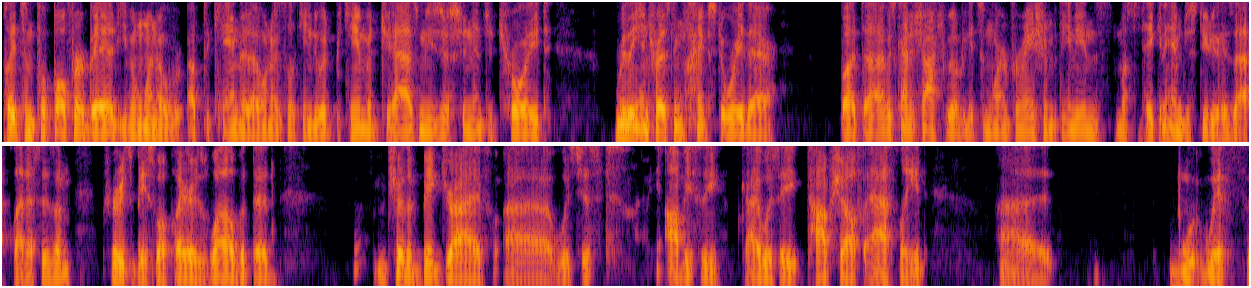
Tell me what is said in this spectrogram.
played some football for a bit, even went over up to Canada when I was looking into it, became a jazz musician in Detroit. Really interesting life story there. But uh, I was kind of shocked to be able to get some more information. But the Indians must have taken him just due to his athleticism. I'm sure he's a baseball player as well, but that I'm sure the big drive uh, was just obviously guy was a top shelf athlete uh, w- with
